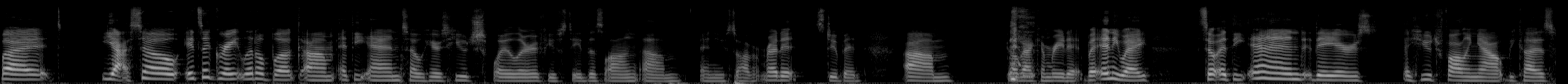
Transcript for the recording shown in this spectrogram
but yeah, so it's a great little book. Um, at the end, so here's huge spoiler if you've stayed this long, um, and you still haven't read it. Stupid. Um, go back and read it. But anyway, so at the end, there's a huge falling out because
